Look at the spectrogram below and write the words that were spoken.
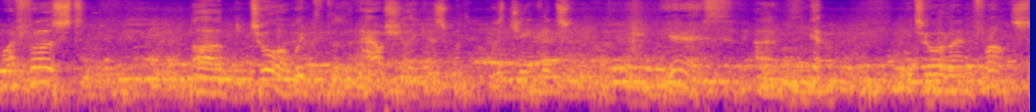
My first uh, tour with the House Shakers was, was Gene Vincent. Yes. And yeah, we toured in France,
